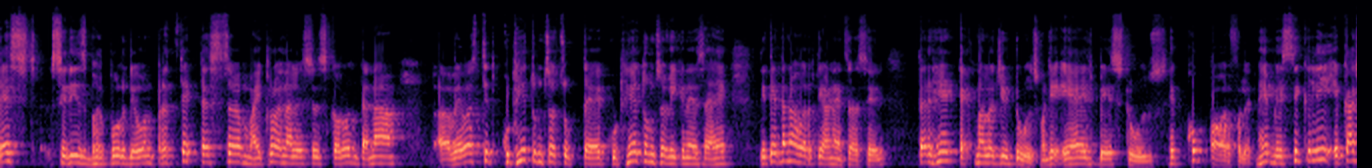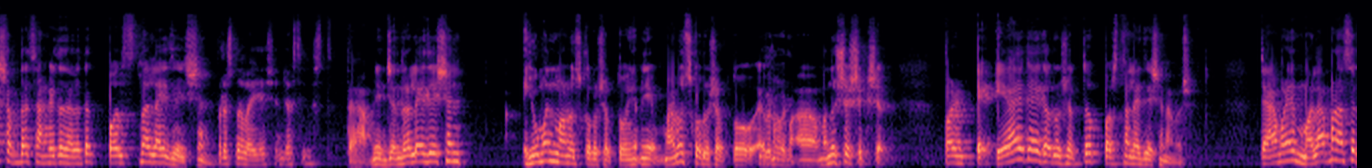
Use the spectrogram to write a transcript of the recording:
टेस्ट सिरीज भरपूर देऊन प्रत्येक टेस्टचं मायक्रो अनालिसिस करून त्यांना व्यवस्थित कुठे तुमचं चुकतंय कुठे तुमचं विकनेस आहे तिथे त्यांना वरती आणायचं असेल तर हे टेक्नॉलॉजी टूल्स म्हणजे ए आय बेस्ड टूल्स हे खूप पॉवरफुल आहेत. हे बेसिकली एका शब्दात सांगायचं झालं तर पर्सनलायझेशन पर्सनलायझेशन जास्तीत जास्त. म्हणजे जनरलायझेशन ह्युमन माणूस करू शकतो म्हणजे माणूस करू शकतो मनुष्य शिक्षक. पण ए आय काय करू शकतं? पर्सनलायझेशन आणू शकतो. त्यामुळे मला पण असं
